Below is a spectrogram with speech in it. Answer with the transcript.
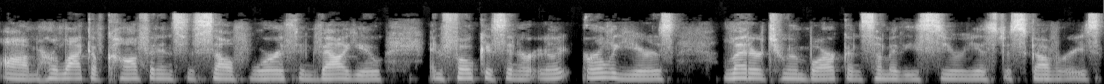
Um, her lack of confidence and self worth and value and focus in her early years led her to embark on some of these serious discoveries,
